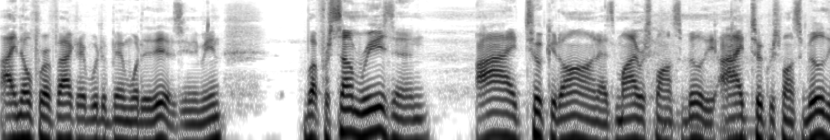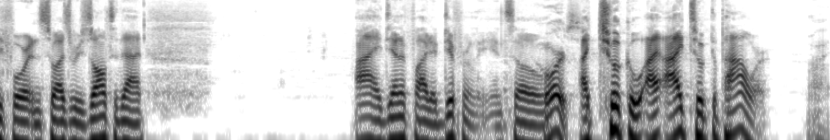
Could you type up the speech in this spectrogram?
I know for a fact it would have been what it is you know what I mean but for some reason I took it on as my responsibility. I took responsibility for it. And so as a result of that, I identified it differently. And so Of course. I took, I, I took the power. Right.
